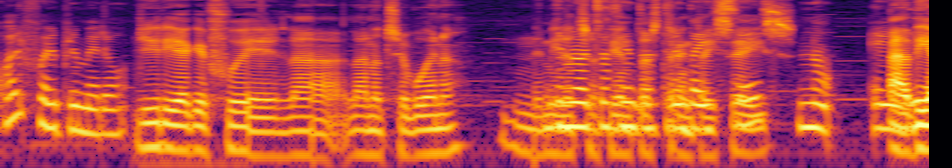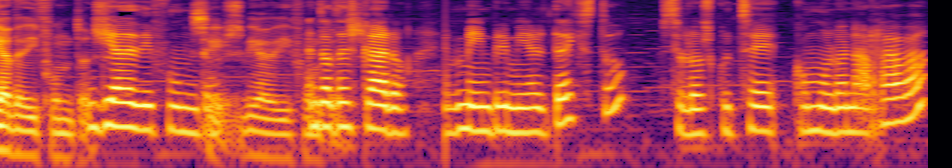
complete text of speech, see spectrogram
¿Cuál fue el primero? Yo diría que fue la, la Nochebuena de 1836. No. El ah, día, día, de Difuntos. Día de Difuntos. Sí, Día de Difuntos. Entonces, claro, me imprimí el texto, se lo escuché como lo narraba,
